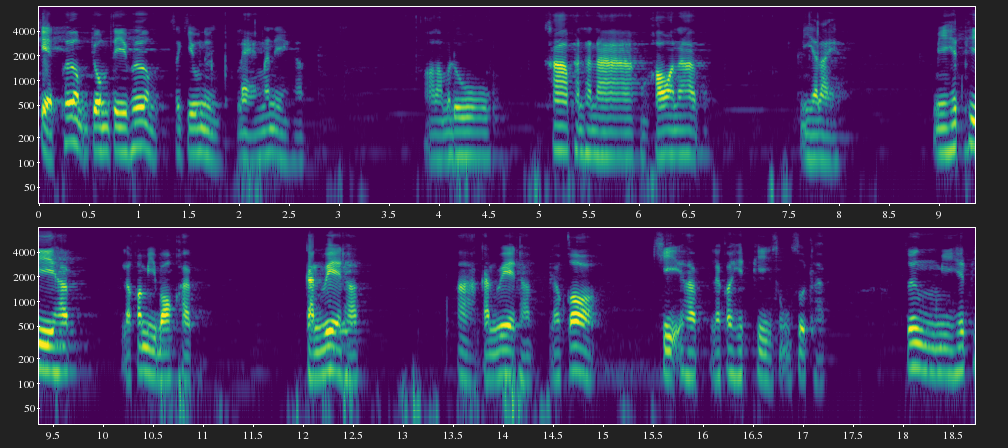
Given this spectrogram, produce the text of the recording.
เกรดเพิ่มโจมตีเพิ่มสกิลหนึ่งแรงนั่นเองครับเอาเรามาดูค่าพันธนาของเขานนะครับ มีอะไร มี HP ครับ แล้วก็มีบล็อกครับ กันเวทครับ อ่า กันเวทครับ แล้วก็คีครับ แล้วก็ HP สูงสุดครับ ซึ่งมี HP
